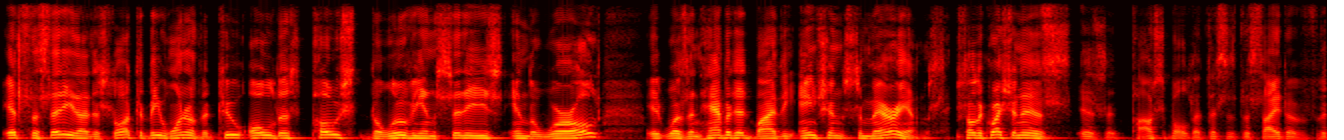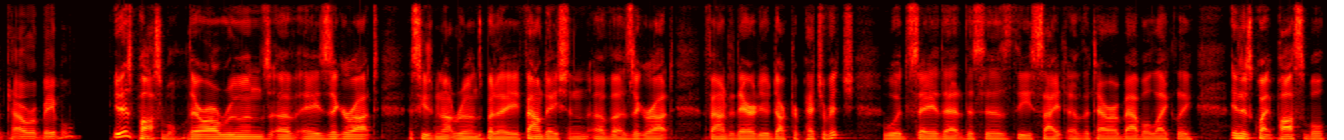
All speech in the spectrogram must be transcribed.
It's the city that is thought to be one of the two oldest post Diluvian cities in the world. It was inhabited by the ancient Sumerians. So the question is is it possible that this is the site of the Tower of Babel? It is possible. There are ruins of a ziggurat, excuse me, not ruins, but a foundation of a ziggurat found at Eridu. Dr. Petrovich would say that this is the site of the Tower of Babel, likely. It is quite possible.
